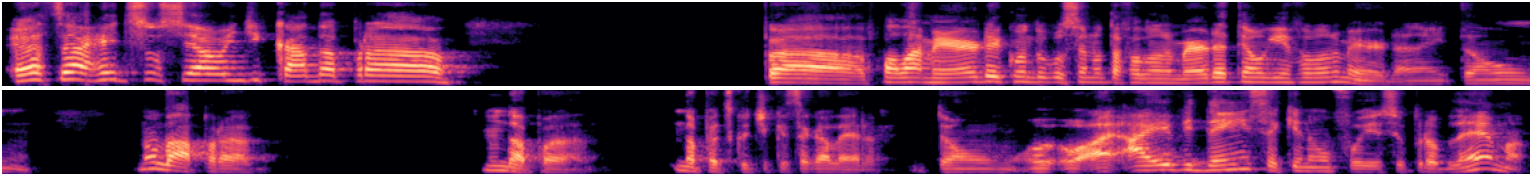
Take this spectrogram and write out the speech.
essa é a rede social indicada para para falar merda e quando você não tá falando merda tem alguém falando merda, né? Então não dá para não dá para não para discutir com essa galera. Então a, a, evidência que não foi esse o problema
